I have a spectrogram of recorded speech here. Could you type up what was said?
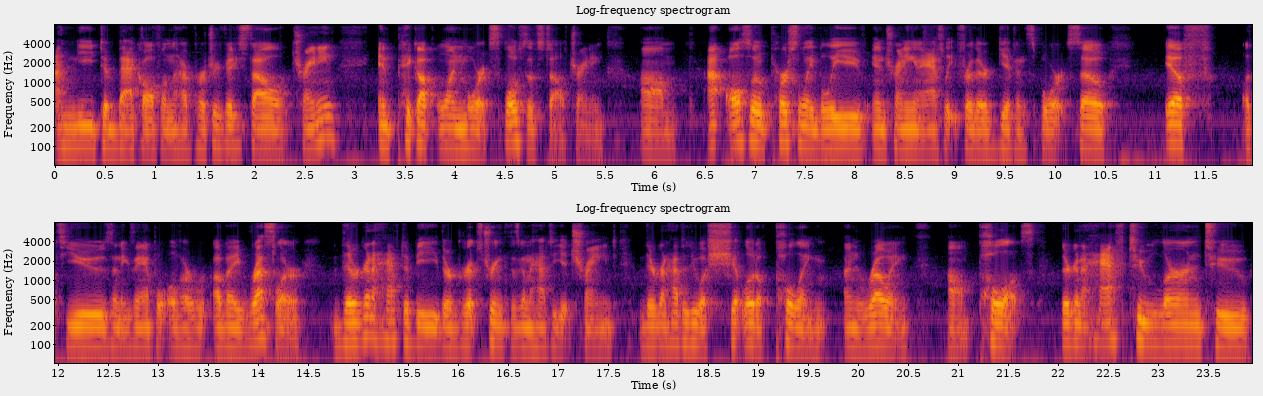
I need to back off on the hypertrophy style training and pick up on more explosive style training. Um, I also personally believe in training an athlete for their given sport. So if let's use an example of a, of a wrestler they're going to have to be their grip strength is going to have to get trained. They're going to have to do a shitload of pulling and rowing um, pull-ups. They're going to have to learn to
